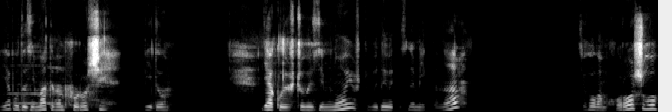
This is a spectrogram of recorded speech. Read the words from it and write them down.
Я буду знімати вам хороші відео. Дякую, що ви зі мною, що ви дивитесь на мій канал. Всього вам хорошого.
